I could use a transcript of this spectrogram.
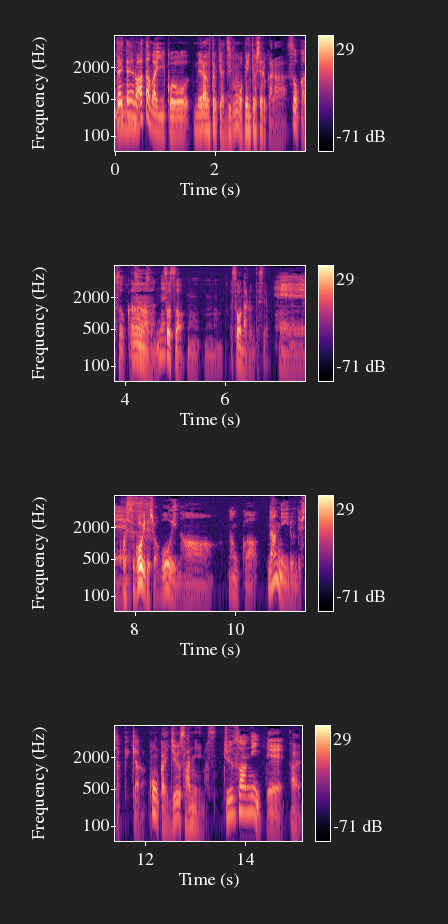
大大体あの、頭いい子を狙うときは自分も勉強してるから。そうかそうか、んそうですよね。そうそうんうん。う。そうなるんですよ。へえ。これすごいでしょすごいななんか、何人いるんでしたっけ、キャラ？今回13人います。13人って、はい。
